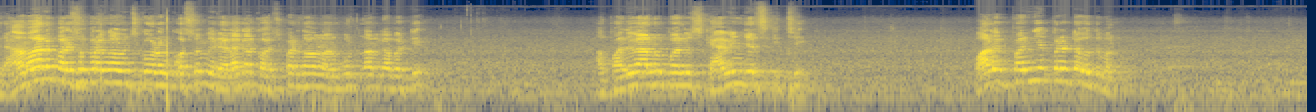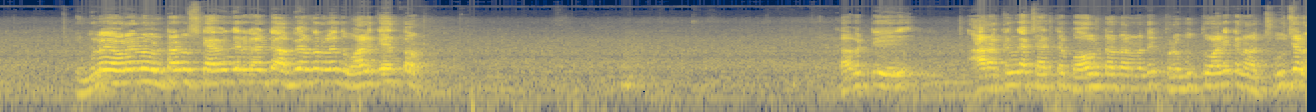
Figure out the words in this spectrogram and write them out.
గ్రామాన్ని పరిశుభ్రంగా ఉంచుకోవడం కోసం మీరు ఎలాగా ఖర్చు పెడదామని అనుకుంటున్నారు కాబట్టి ఆ పదివేల రూపాయలు స్కావెంజర్స్కి ఇచ్చి వాళ్ళకి పని చెప్పినట్టే వద్దు మనం. ఇందులో ఎవరైనా ఉంటాను స్కావెంజర్గా అంటే అభ్యంతరం లేదు వాళ్ళకే ఇస్తాం. కాబట్టి ఆ రకంగా చేస్తే బాగుంటుంది అన్నది ప్రభుత్వానికి నా సూచన.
